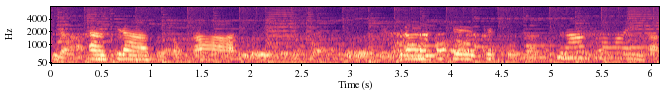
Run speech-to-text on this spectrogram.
シラあシラーズとかそういうフランス系結構フランスのワインが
